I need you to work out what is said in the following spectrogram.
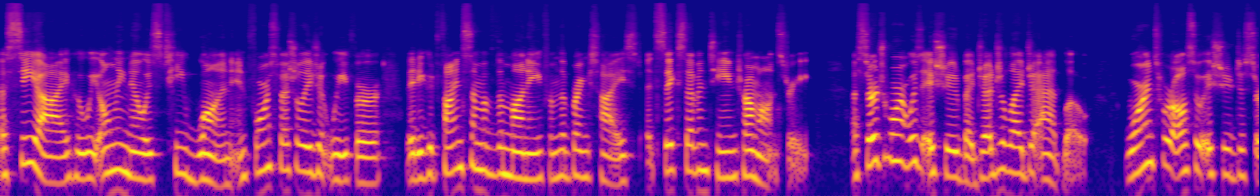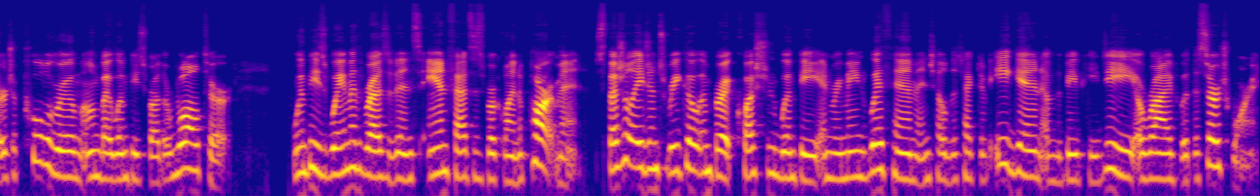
a CI, who we only know as T1, informed Special Agent Weaver that he could find some of the money from the Brink's heist at 617 Tremont Street. A search warrant was issued by Judge Elijah Adlow. Warrants were also issued to search a pool room owned by Wimpy's brother Walter, Wimpy's Weymouth residence, and Fats's Brookline apartment. Special Agents Rico and Brick questioned Wimpy and remained with him until Detective Egan of the BPD arrived with the search warrant.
